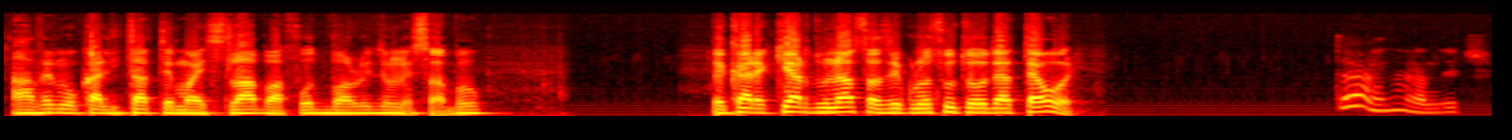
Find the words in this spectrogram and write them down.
avem o calitate mai slabă a fotbalului, domnule Sabău? Pe care chiar dumneavoastră ați recunoscut-o de atâtea ori. Da, da, deci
